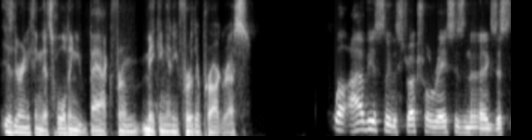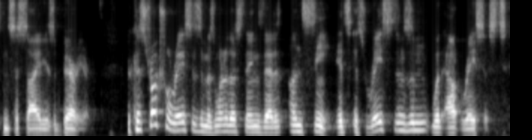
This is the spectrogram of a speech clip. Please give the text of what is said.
Is there anything that's holding you back from making any further progress? Well, obviously, the structural racism that exists in society is a barrier. Because structural racism is one of those things that is unseen. It's, it's racism without racists.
